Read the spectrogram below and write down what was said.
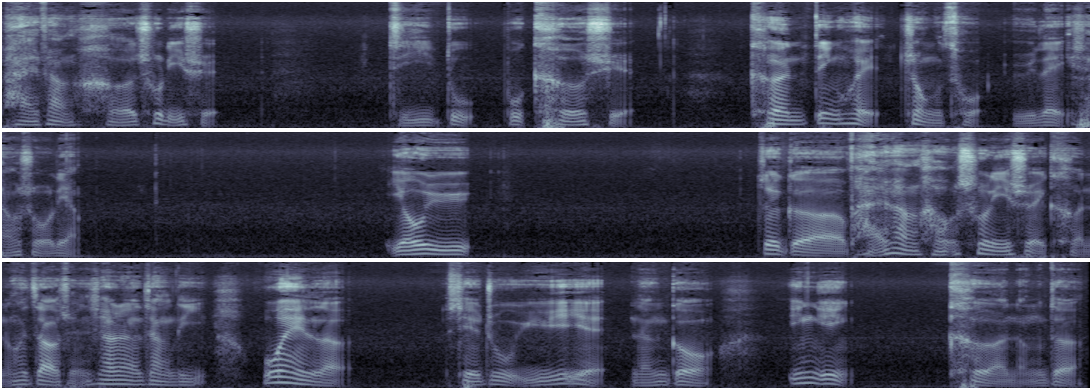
排放核处理水极度不科学，肯定会重挫鱼类销售量。由于这个排放核处理水可能会造成销量降低。为了协助渔业能够因应可能的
